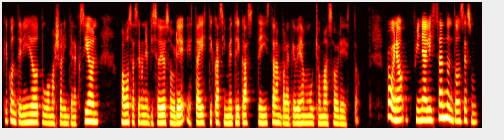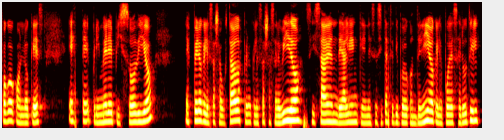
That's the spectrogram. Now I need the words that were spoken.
qué contenido tuvo mayor interacción. Vamos a hacer un episodio sobre estadísticas y métricas de Instagram para que vean mucho más sobre esto. Pero bueno, finalizando entonces un poco con lo que es este primer episodio. Espero que les haya gustado, espero que les haya servido. Si saben de alguien que necesita este tipo de contenido, que le puede ser útil,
